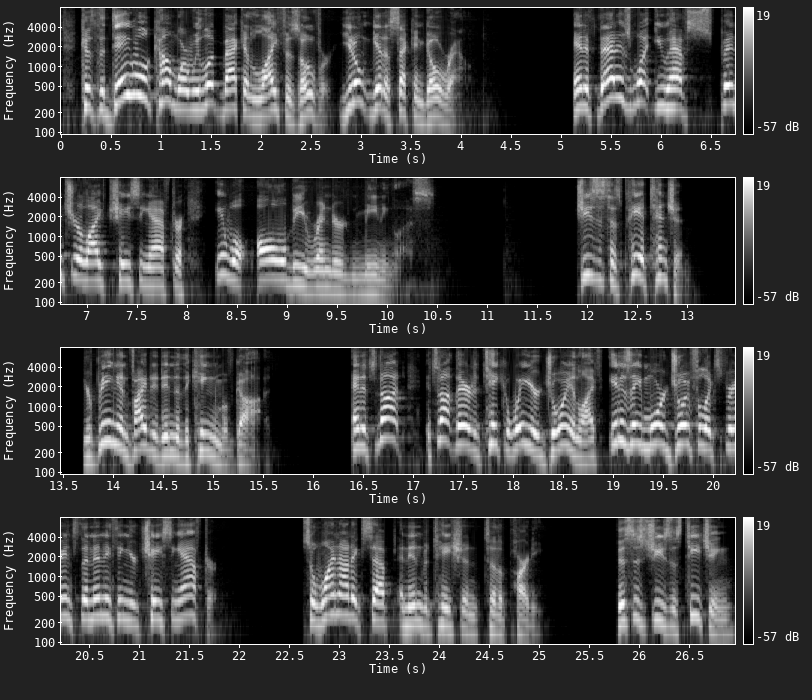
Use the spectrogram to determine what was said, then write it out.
Because the day will come where we look back and life is over. You don't get a second go round. And if that is what you have spent your life chasing after, it will all be rendered meaningless. Jesus says, pay attention. You're being invited into the kingdom of God. And it's not, it's not there to take away your joy in life. It is a more joyful experience than anything you're chasing after. So why not accept an invitation to the party? This is Jesus' teaching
